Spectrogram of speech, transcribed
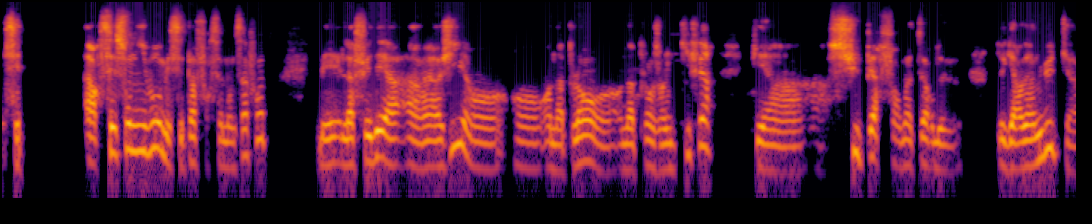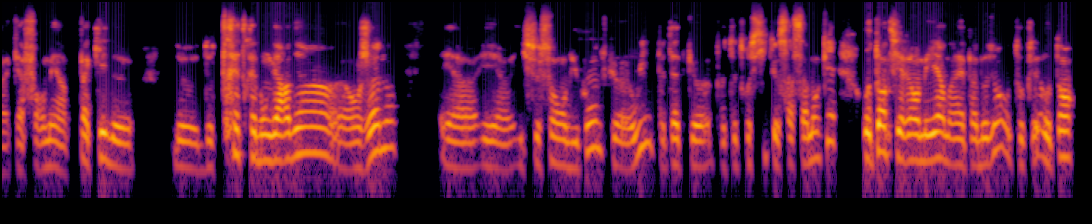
c'est, alors c'est son niveau, mais c'est pas forcément de sa faute. Mais la Fédé a, réagi en, appelant, en appelant Jean-Luc Kiffer, qui est un, super formateur de, de gardien de but, qui a, formé un paquet de, très très bons gardiens euh, en jeunes. Et, ils se sont rendus compte que oui, peut-être que peut-être aussi que ça, ça manquait. Autant en meilleur n'en avait pas besoin, autant,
